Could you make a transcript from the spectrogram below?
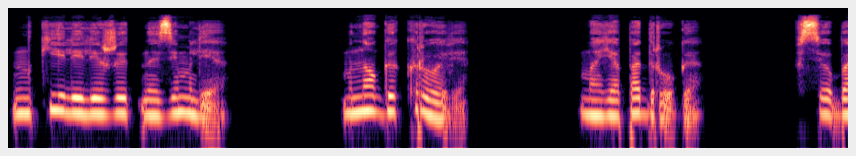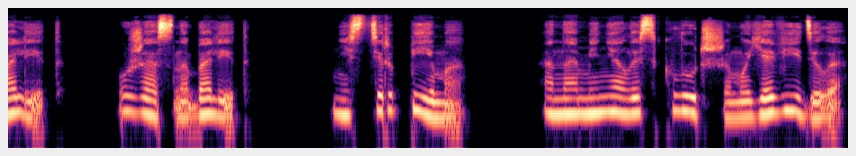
Нкили лежит на земле. Много крови. Моя подруга. Все болит. Ужасно болит. Нестерпимо. Она менялась к лучшему, я видела.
